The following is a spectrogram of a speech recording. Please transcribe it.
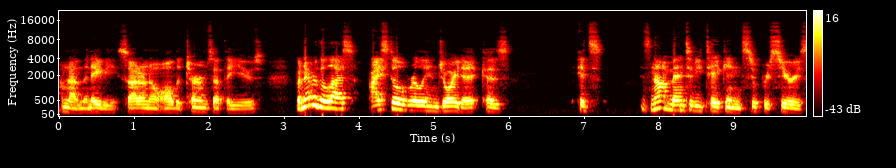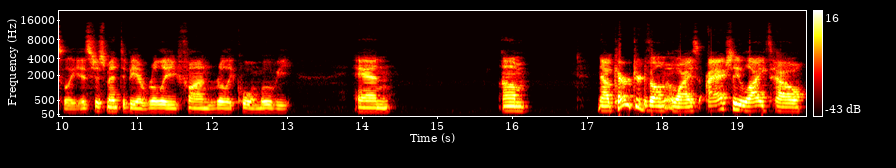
I'm not in the Navy, so I don't know all the terms that they use. But nevertheless, I still really enjoyed it because it's it's not meant to be taken super seriously. It's just meant to be a really fun, really cool movie. And um now character development wise, I actually liked how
